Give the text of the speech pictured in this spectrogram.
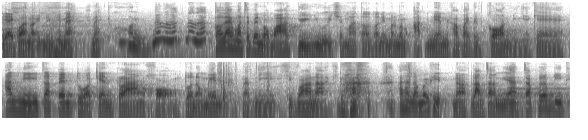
ใหญ่กว่าหน่อยนึงเห็นไหมเห็นไหมทุกคน น่ารักน่ารักตอนแรกมันจะเป็นแบบว่าหยุยๆใช่ไหมตอนตอนนี้มันแบบอัดแน่นเข้าไปเป็นก้อนอย่างเงี้ยแก อันนี้จะเป็นตัวแกนกลางของตัวน้องเม่นแบบนี้คิดว่านะ คิดว่าถ้าฉันจำไม่ผิดนะ หลังจากนี้จะเพิ่มดีเท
